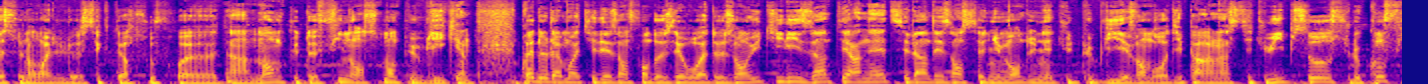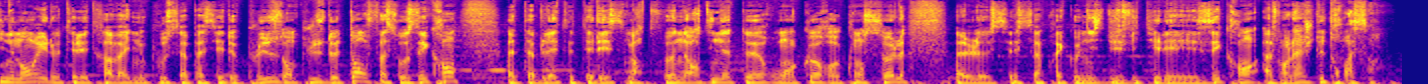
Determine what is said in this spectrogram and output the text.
Selon elle, le secteur souffre d'un manque de financement public. Près de la moitié des enfants de 0 à 2 ans utilisent Internet. C'est l'un des enseignements d'une étude publiée vendredi par l'Institut Ipsos le confinement et le télétravail nous poussent à passer de plus en plus de temps face aux écrans, tablettes, télé, smartphones, ordinateurs ou encore consoles. Le CSA préconise d'éviter les écrans avant l'âge de 3 ans.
